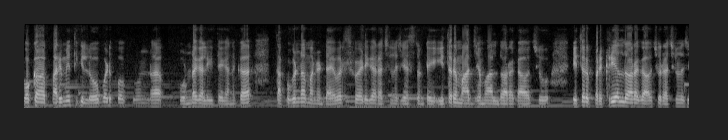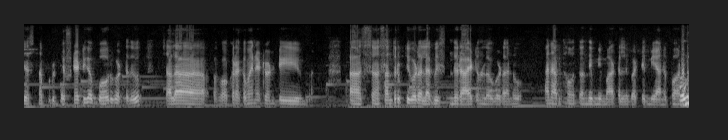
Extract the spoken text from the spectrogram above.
ఒక పరిమితికి లోబడిపోకుండా ఉండగలిగితే గనక తప్పకుండా మనం డైవర్సిఫైడ్గా రచనలు చేస్తుంటే ఇతర మాధ్యమాల ద్వారా కావచ్చు ఇతర ప్రక్రియల ద్వారా కావచ్చు రచనలు చేస్తున్నప్పుడు డెఫినెట్గా బోర్ కొట్టదు. చాలా ఒక రకమైనటువంటి సంతృప్తి కూడా లభిస్తుంది రాయటంలో కూడాను అని అర్థమవుతుంది మీ మాటల్ని బట్టి మీ అనుభవం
